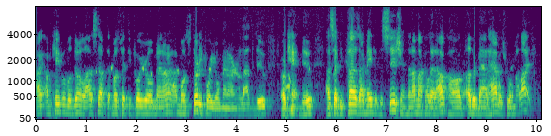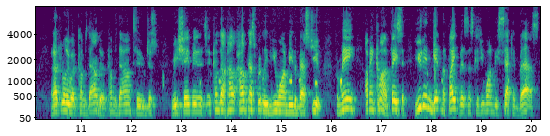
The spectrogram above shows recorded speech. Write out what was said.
I, am capable of doing a lot of stuff that most 54 year old men are, most 34 year old men aren't allowed to do or can't do. I said, because I made a decision that I'm not going to let alcohol and other bad habits rule my life. And that's really what it comes down to. It comes down to just reshaping. It's, it comes down how, how desperately do you want to be the best you? For me, I mean, come on, face it. You didn't get in the fight business because you want to be second best.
